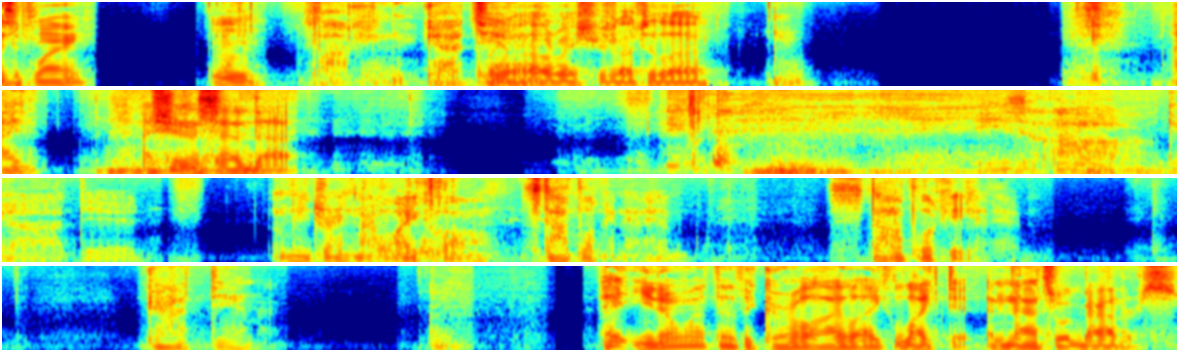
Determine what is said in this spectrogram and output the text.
Is it playing? Mm. Fucking So I want to make sure it's not too loud. I I shouldn't have said that. Oh god, dude. Let me drink my white claw. Stop looking at him. Stop looking at him. God damn it. Hey, you know what though? The girl I like liked it, and that's what matters.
